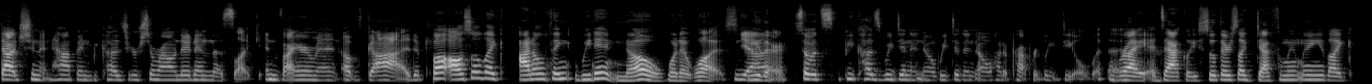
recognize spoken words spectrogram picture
that shouldn't happen because you're surrounded in this like environment of God. But also, like, I don't think we didn't know what it was Yeah. either. So it's because we didn't know, we didn't know how to properly deal with it. Right, exactly. So there's like definitely like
